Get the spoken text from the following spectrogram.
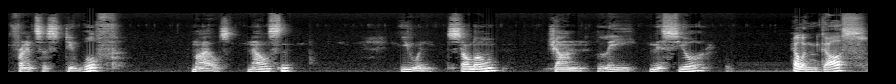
Francis De Wolff, Miles Malleson, Ewen Solon, John Le Mesurier, Helen Goss,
